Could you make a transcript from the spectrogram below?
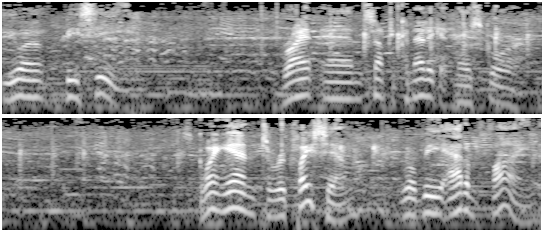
UMBC. Bryant and Central Connecticut, no score. Going in to replace him will be Adam Fine.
